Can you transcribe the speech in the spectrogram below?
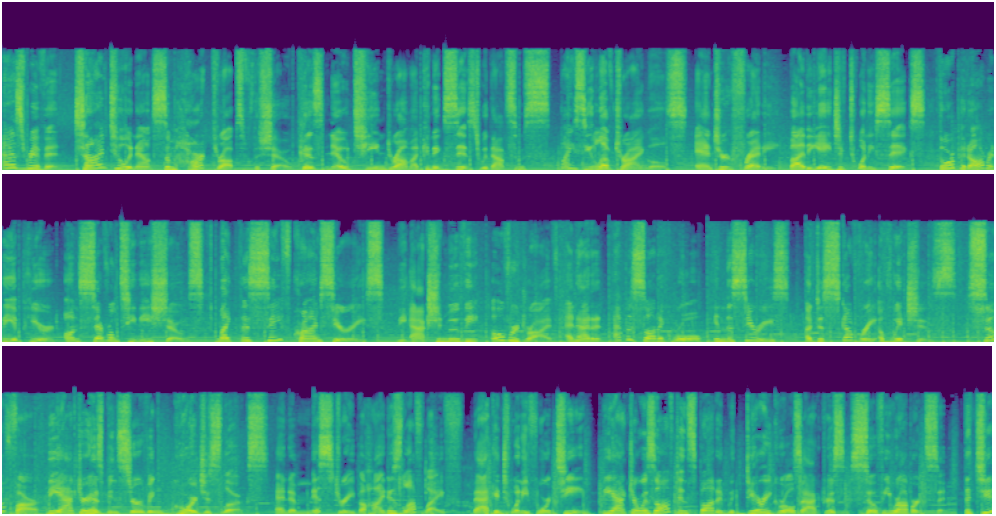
as Riven. Time to announce some heartthrobs of the show, because no teen drama can exist without some spicy love triangles. Enter Freddie. By the age of 26, Thorp had already appeared on several TV shows, like the Safe Crime series, the action movie Overdrive, and had an episodic role in the series A Discovery of Witches. So far, the actor has been serving gorgeous looks and a mystery behind his love life. Back in 2014, the actor was often spotted with Derry Girls actress Sophie Robertson. The two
